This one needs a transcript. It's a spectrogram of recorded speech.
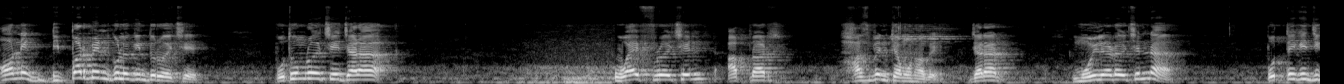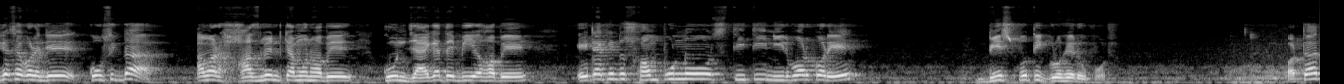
অনেক ডিপার্টমেন্টগুলো কিন্তু রয়েছে। প্রথম রয়েছে যারা ওয়াইফ রয়েছেন, আপনার হাজবেন্ড কেমন হবে? যারা মহিলা রয়েছেন না প্রত্যেকে জিজ্ঞাসা করেন যে কৌশিকদা আমার হাজবেন্ড কেমন হবে? কোন জায়গাতে বিয়ে হবে? এটা কিন্তু সম্পূর্ণ স্থিতি নির্ভর করে বৃহস্পতি গ্রহের উপর। অর্থাৎ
